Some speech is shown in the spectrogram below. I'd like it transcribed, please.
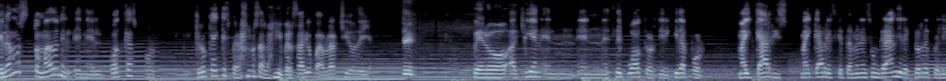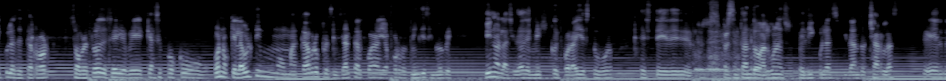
que no hemos tomado en el, en el podcast porque creo que hay que esperarnos al aniversario para hablar chido de ella. Sí. Pero aquí en, Sleepwalkers, dirigida por Mike Garris, Mike Garris, que también es un gran director de películas de terror, sobre todo de serie B, que hace poco, bueno, que la último macabro presencial tal cual allá por 2019 vino a la Ciudad de México y por ahí estuvo este, pues, presentando algunas de sus películas y dando charlas. El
